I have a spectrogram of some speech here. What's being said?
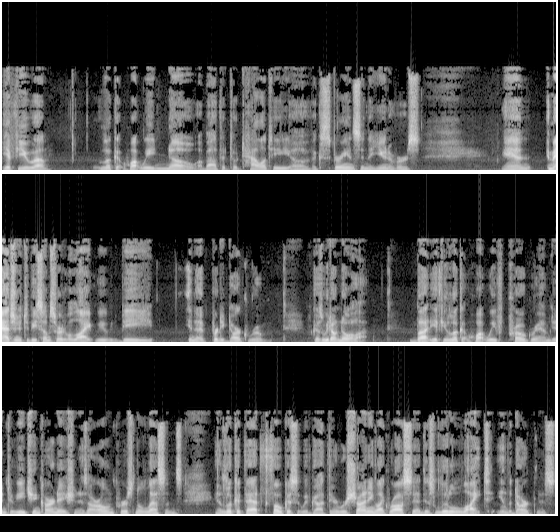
if you uh, look at what we know about the totality of experience in the universe, and imagine it to be some sort of a light, we would be in a pretty dark room because we don't know a lot. But if you look at what we've programmed into each incarnation as our own personal lessons, and look at that focus that we've got there, we're shining, like Ra said, this little light in the darkness.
